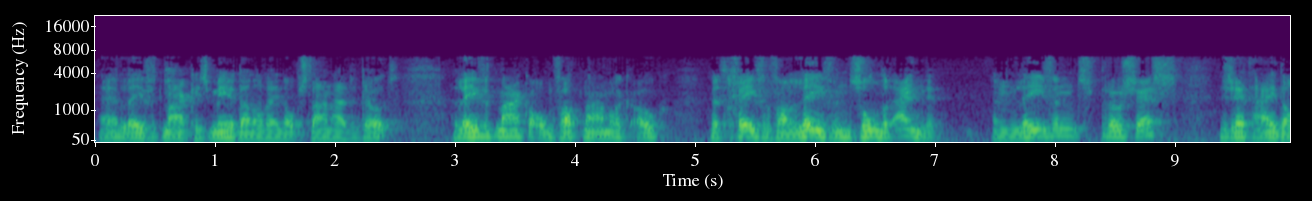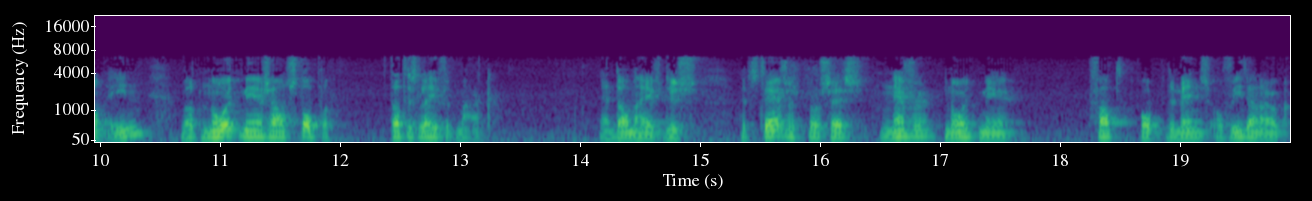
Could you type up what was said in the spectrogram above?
levend maken is meer dan alleen opstaan uit de dood. Levend maken omvat namelijk ook het geven van leven zonder einde. Een levensproces zet hij dan in wat nooit meer zal stoppen. Dat is levend maken. En dan heeft dus het stervensproces never, nooit meer vat op de mens of wie dan ook,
